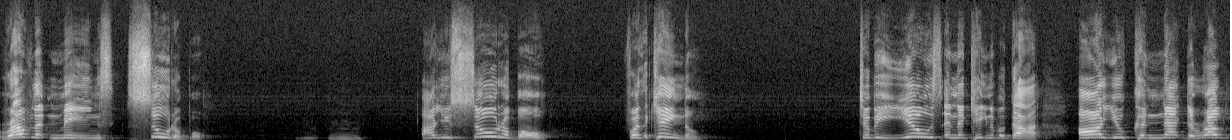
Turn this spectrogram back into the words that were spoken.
Relevant means suitable. Are you suitable for the kingdom? To be used in the kingdom of God. Are you connected? Rel-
